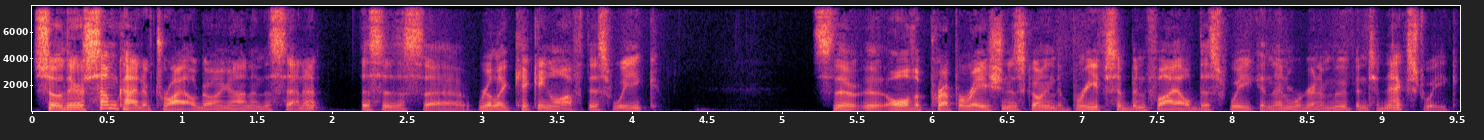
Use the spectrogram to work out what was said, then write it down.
So there's some kind of trial going on in the Senate. This is uh, really kicking off this week. So all the preparation is going. The briefs have been filed this week, and then we're going to move into next week.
